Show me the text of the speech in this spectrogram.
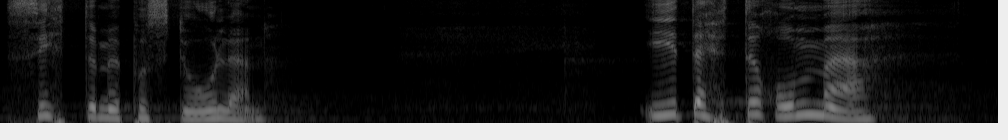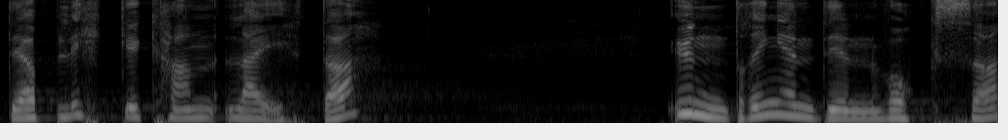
sitter vi på stolen. I dette rommet der blikket kan leite, undringen din vokse,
